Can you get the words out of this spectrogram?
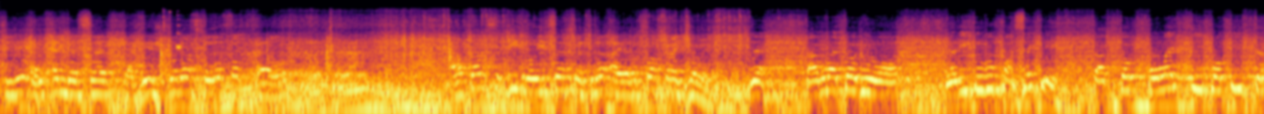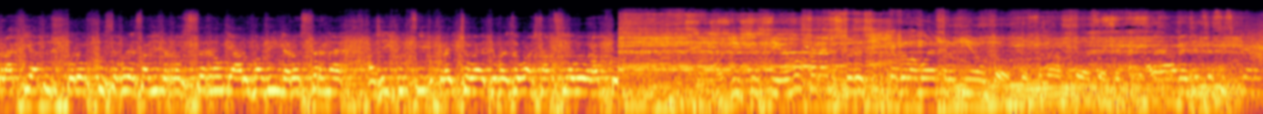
Třídy RN10, tak je Škoda 110L. A tam sedí dvojice Petr a Jaroslav Krajčovi. že tamhle to duo velí klubu Paseky, tak to poletí po té trati a tu Škodovku se bude snažit roztrhnout. Já doufám, že ji neroztrhne a že ji kluci Krajčové dovezou až na cílovou ramku. Hodně štěstí. Mimochodem 110 byla moje první auto, 18 letech. Ale já věřím, že si směr...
